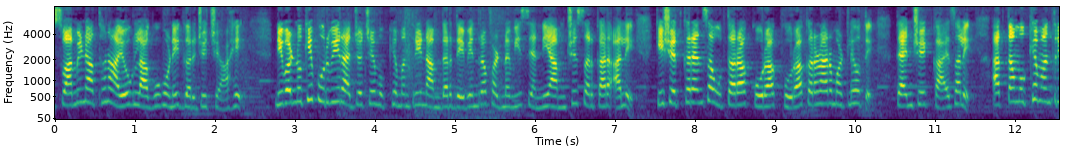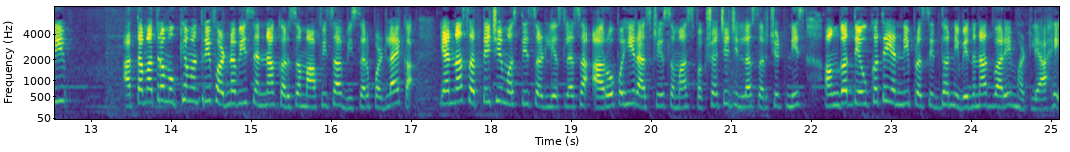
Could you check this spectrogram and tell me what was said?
स्वामीनाथन आयोग लागू होणे गरजेचे आहे. निवडणुकीपूर्वी राज्याचे मुख्यमंत्री नामदार देवेंद्र फडणवीस यांनी आमचे सरकार आले की शेतकऱ्यांचा उतारा कोरा कोरा करणार म्हटले होते. त्यांचे काय झाले? आता मुख्यमंत्री आता मात्र मुख्यमंत्री फडणवीस यांना कर्जमाफीचा विसर पडलाय का? यांना सत्तेची मस्ती चढली असल्याचा आरोपही राष्ट्रीय समाज पक्षाचे जिल्हा सरचिटणीस अंगद देवकते यांनी प्रसिद्ध निवेदनाद्वारे म्हटले आहे.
